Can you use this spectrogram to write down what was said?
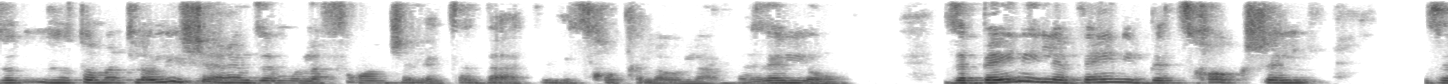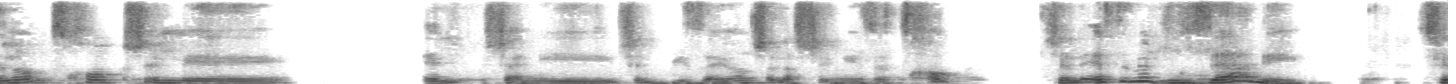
זאת, זאת אומרת, לא להישאר עם זה מול הפרונט של עץ הדת ולצחוק על העולם, זה לא. זה ביני לביני בצחוק של, זה לא צחוק של, אה, שאני, של ביזיון של השני, זה צחוק של איזה מבוזה אני. של,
